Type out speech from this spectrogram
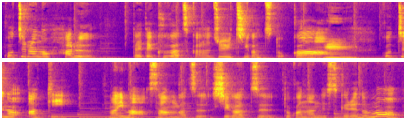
こちらの春だいたい9月から11月とか、うん。こっちの秋、まあ、今3月4月とかなんですけれども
